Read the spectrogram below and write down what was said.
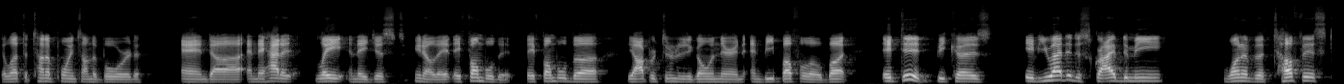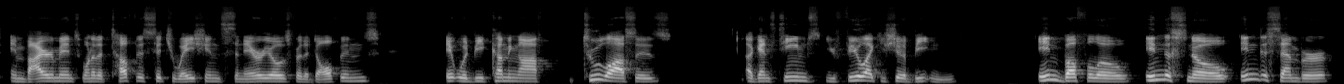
They left a ton of points on the board and uh, and they had it late and they just, you know, they, they fumbled it. They fumbled the the opportunity to go in there and, and beat Buffalo. But it did because if you had to describe to me one of the toughest environments, one of the toughest situations, scenarios for the Dolphins, it would be coming off two losses against teams you feel like you should have beaten in Buffalo in the snow in December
